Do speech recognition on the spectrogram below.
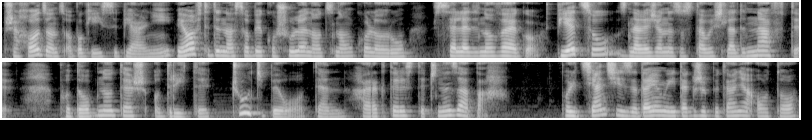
przechodząc obok jej sypialni, miała wtedy na sobie koszulę nocną koloru selednowego. W piecu znalezione zostały ślady nafty. Podobno też od Rity czuć było ten charakterystyczny zapach. Policjanci zadają jej także pytania o to,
